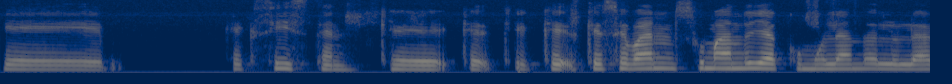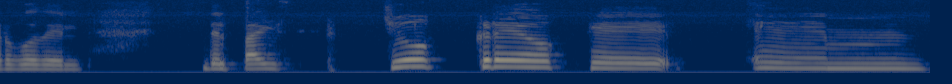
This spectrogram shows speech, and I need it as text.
que, existen, que, que, se van sumando y acumulando a lo largo del, del país. Yo creo que, em,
